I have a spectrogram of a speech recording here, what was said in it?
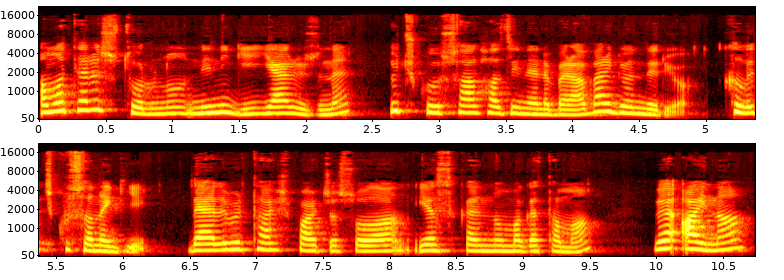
Amaterasu torunu Ninigi yeryüzüne 3 kutsal hazineyle beraber gönderiyor. Kılıç Kusanagi, değerli bir taş parçası olan Yasakari no Magatama ve ayna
